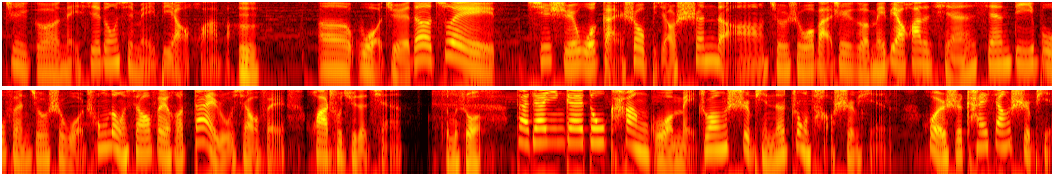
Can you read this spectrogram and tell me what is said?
这个哪些东西没必要花吧。嗯呃，我觉得最其实我感受比较深的啊，就是我把这个没必要花的钱，先第一部分就是我冲动消费和代入消费花出去的钱。怎么说？大家应该都看过美妆视频的种草视频，或者是开箱视频。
